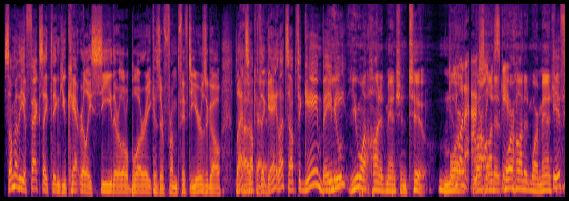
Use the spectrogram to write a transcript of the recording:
some of the effects I think you can't really see. They're a little blurry because they're from 50 years ago. Let's up the game. Let's up the game, baby. You you want Haunted Mansion too? More, wanna more actually be haunted, more haunted, more mansion. if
